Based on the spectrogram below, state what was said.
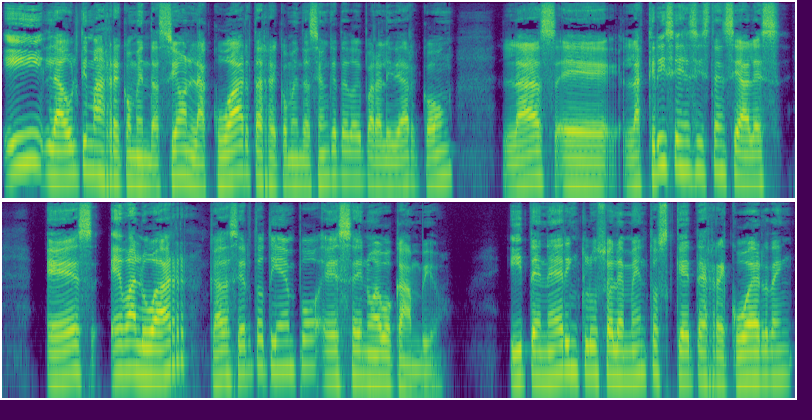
y la última recomendación, la cuarta recomendación que te doy para lidiar con las, eh, las crisis existenciales es evaluar cada cierto tiempo ese nuevo cambio y tener incluso elementos que te recuerden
